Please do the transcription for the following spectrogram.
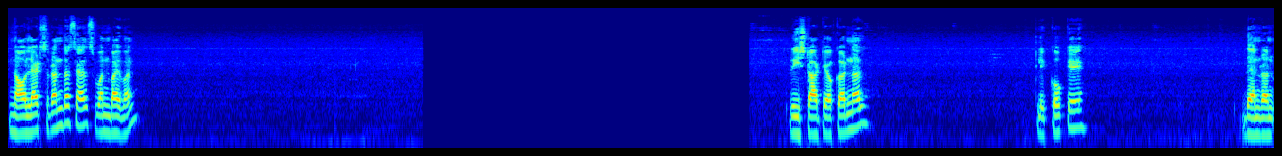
Now let's run the cells one by one. restart your kernel click ok then run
